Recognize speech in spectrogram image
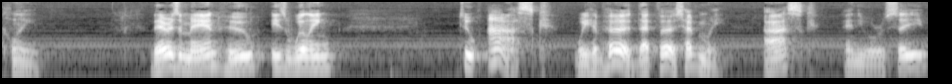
clean. There is a man who is willing to ask. We have heard that verse, haven't we? Ask and you will receive,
